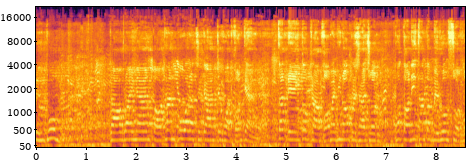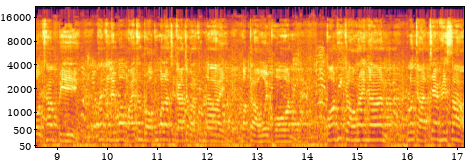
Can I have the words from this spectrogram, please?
หนึ่งทุ่มกล่าวรายงานต่อท่านผู้ว่าราชการจังหวัดขอนแก่น ท่านเองต้องกราบขออภัยพี่น้องประชาชน เพราะตอนนี้ท่านต้องไปร่วมสวดมนต์ข้ามปี ท่านก็เลยมอบหมายท่านรองผู้ว่าราชการจังหวัดคุณนาย มากล่าวอวยพร ตอนที่กล่าวรายงานประกาศแจ้งให้ทราบ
